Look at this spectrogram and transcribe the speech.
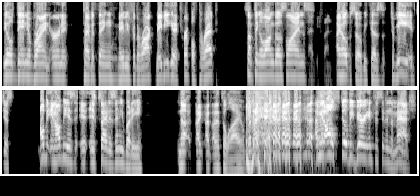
the old Daniel Bryan earn it type of thing, maybe for The Rock. Maybe you get a triple threat, something along those lines. That'd be fun. I hope so because to me, it just I'll be and I'll be as, as excited as anybody. No, I, I, that's a lie, but I, I mean, I'll still be very interested in the match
